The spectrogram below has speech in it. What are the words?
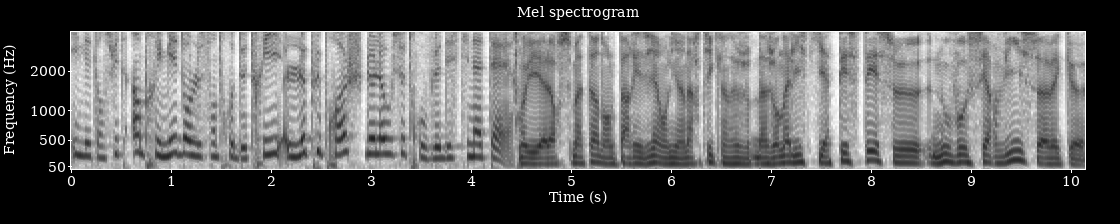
Il est ensuite imprimé dans le centre de tri le plus proche de là où se trouve le destinataire. Oui, alors ce matin, dans le Parisien, on lit un article d'un journaliste qui a testé ce nouveau service avec euh,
